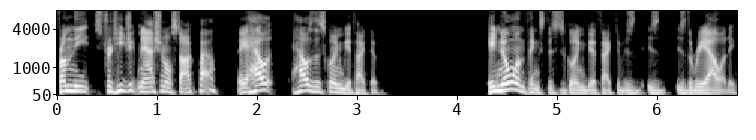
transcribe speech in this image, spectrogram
from the strategic national stockpile. Like how how is this going to be effective? Okay, no one thinks this is going to be effective. Is is is the reality?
